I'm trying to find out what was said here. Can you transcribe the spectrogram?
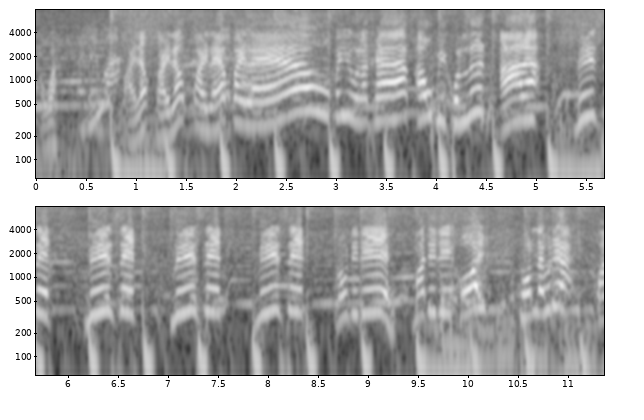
เอาวะไปเลยวะไปแล้วไปแล้วไปแล้วไปแล้วไม่อยู่แล้วครับ เอามีคนลื่นอ่าละมีสิทธิ์มีสิทธิ์มีสิทธิ์มีสิทธิ์ลงดีๆ มาดีๆ โอ้ยชนอะไรวะเนี่ย ไป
